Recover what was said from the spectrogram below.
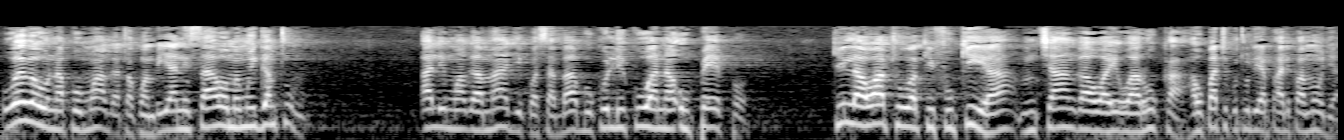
wewe unapomwaga takwambia ni sawa umemwiga mtume. Alimwaga maji kwa sababu kulikuwa na upepo. Kila watu wakifukia mchanga waiwaruka, haupati kutulia pahali pamoja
